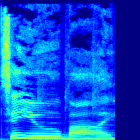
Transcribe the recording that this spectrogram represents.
See you, bye.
